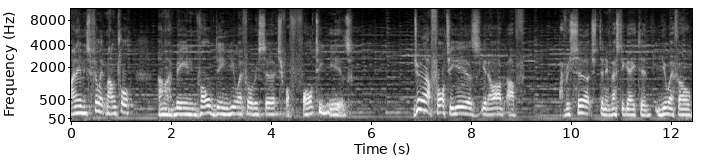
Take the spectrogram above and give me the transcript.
My name is Philip Mantle and I've been involved in UFO research for 40 years. During that 40 years, you know, I've, I've, I've researched and investigated UFO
